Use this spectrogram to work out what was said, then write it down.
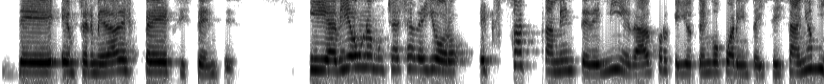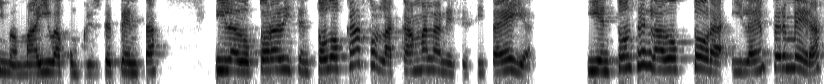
de enfermedades preexistentes. Y había una muchacha de lloro exactamente de mi edad, porque yo tengo 46 años, mi mamá iba a cumplir 70, y la doctora dice, en todo caso, la cama la necesita ella. Y entonces la doctora y la enfermera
